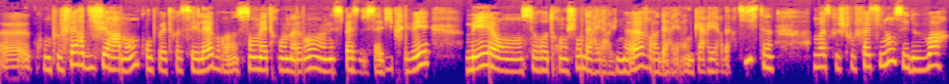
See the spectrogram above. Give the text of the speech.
euh, qu'on peut faire différemment, qu'on peut être célèbre sans mettre en avant un espace de sa vie privée, mais en se retranchant derrière une œuvre, derrière une carrière d'artiste. Moi, ce que je trouve fascinant, c'est de voir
